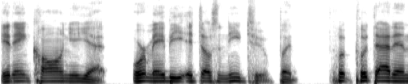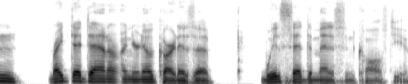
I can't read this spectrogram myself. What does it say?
it ain't calling you yet. Or maybe it doesn't need to, but put put that in, write that down on your note card as a Whiz said the medicine calls to you.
